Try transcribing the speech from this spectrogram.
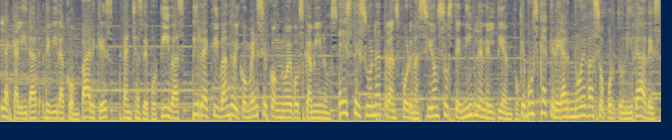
la calidad de vida con parques, canchas deportivas y reactivando el comercio con nuevos caminos. Esta es una transformación sostenible en el tiempo que busca crear nuevas oportunidades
